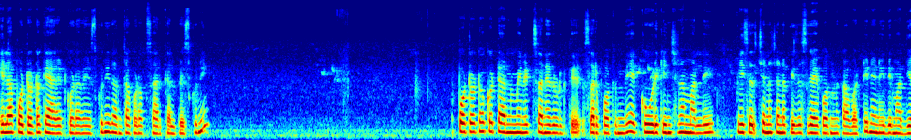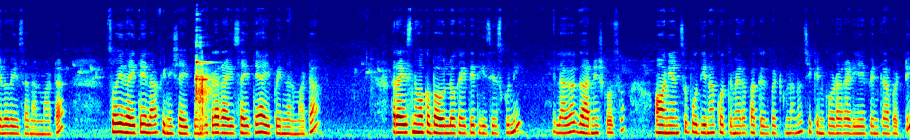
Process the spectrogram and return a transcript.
ఇలా పొటాటో క్యారెట్ కూడా వేసుకుని ఇదంతా కూడా ఒకసారి కలిపేసుకుని పొటాటో ఒక టెన్ మినిట్స్ అనేది ఉడికితే సరిపోతుంది. ఎక్కువ ఉడికించిన మళ్ళీ పీసెస్ చిన్న చిన్న పీసెస్గా అయిపోతుంది కాబట్టి నేను ఇది మధ్యలో వేసాను అనమాట సో ఇదైతే ఇలా ఫినిష్ అయిపోయింది. ఇక్కడ రైస్ అయితే అయిపోయిందనమాట. రైస్ని ఒక బౌల్లోకి అయితే తీసేసుకుని ఇలాగా గార్నిష్ కోసం ఆనియన్స్ పుదీనా కొత్తిమీర పక్కకి పెట్టుకున్నాను. చికెన్ కూడా రెడీ అయిపోయింది కాబట్టి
